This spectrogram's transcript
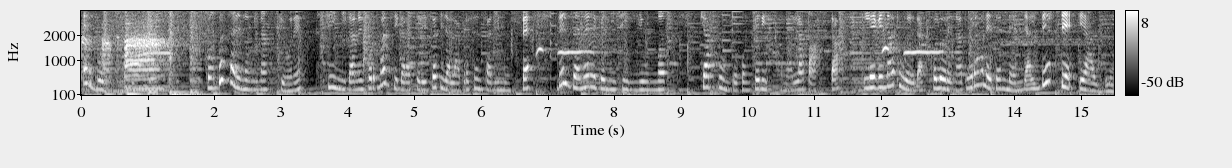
erbolinati. Con questa denominazione si indicano i formaggi caratterizzati dalla presenza di muffe del genere Penicillium, che appunto conferiscono alla pasta le venature dal colore naturale tendente al verde e al blu.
